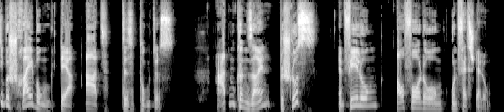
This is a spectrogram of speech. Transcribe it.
die Beschreibung der Art des Punktes. Arten können sein Beschluss, Empfehlung, Aufforderung und Feststellung.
